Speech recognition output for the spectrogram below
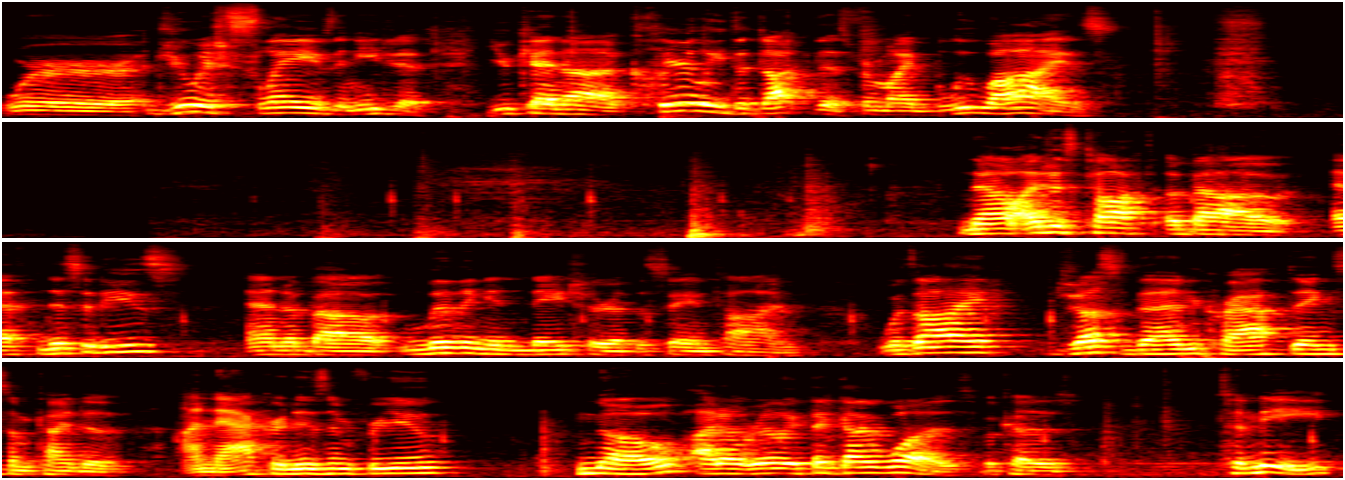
were Jewish slaves in Egypt. You can uh, clearly deduct this from my blue eyes. Now, I just talked about ethnicities and about living in nature at the same time. Was I just then crafting some kind of anachronism for you? No, I don't really think I was, because to me,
